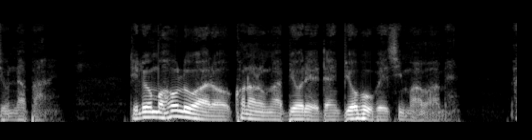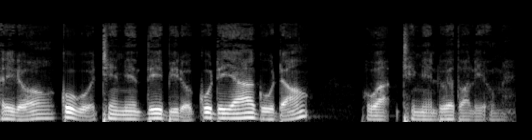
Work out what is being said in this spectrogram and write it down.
ချူနှပ်ပါတယ်ဒီလိုမဟုတ်လို့ကတော့ခုနကပြောတဲ့အတိုင်းပြောဖို့ပဲရှိမှာပါမယ် အဲ့ဒီတော့ကိုယ့်ကိုအထင်မြင်သေးပြီးတော့ကိုတရားကိုတောင်ဟိုကအထင်မြင်လွဲသွားလိမ့်ဦးမယ်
